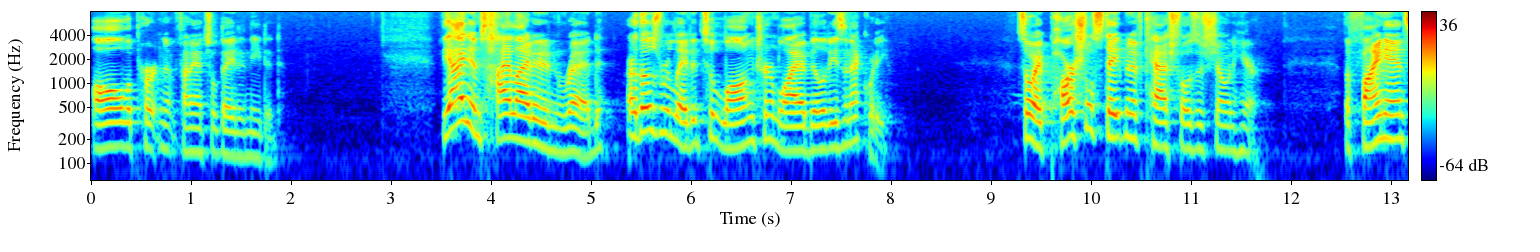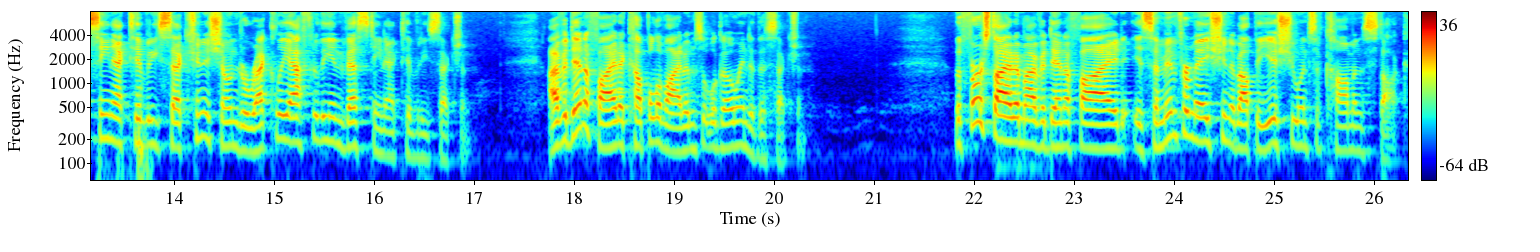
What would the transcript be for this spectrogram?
all the pertinent financial data needed. The items highlighted in red are those related to long-term liabilities and equity. So a partial statement of cash flows is shown here. The financing activity section is shown directly after the investing activity section. I've identified a couple of items that will go into this section. The first item I've identified is some information about the issuance of common stock.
